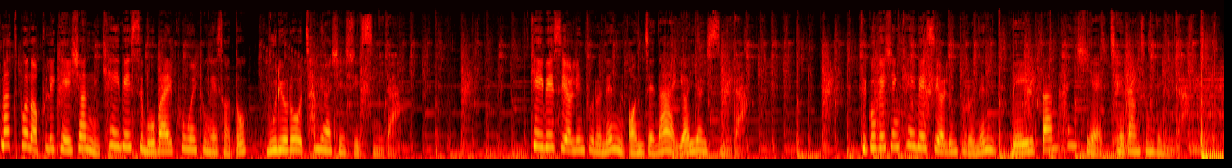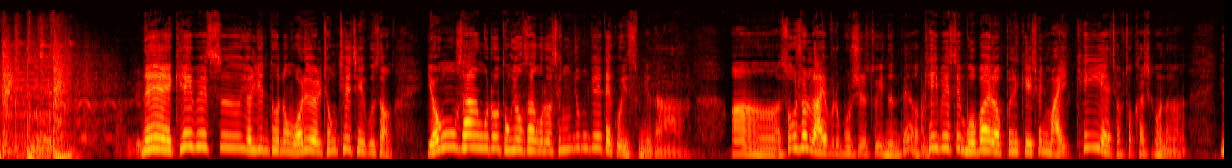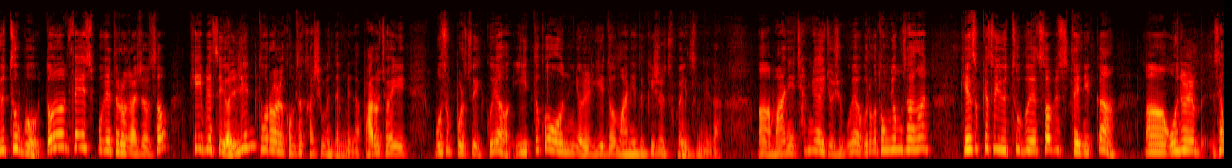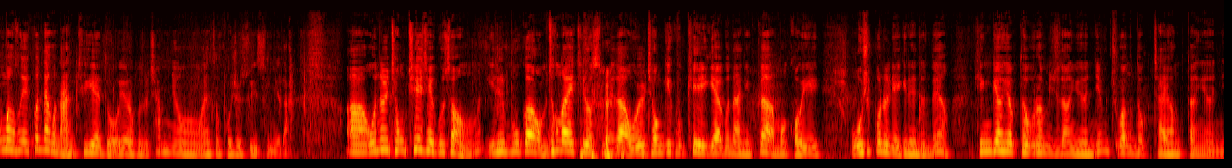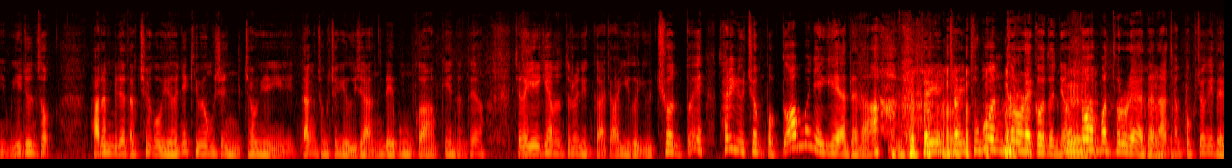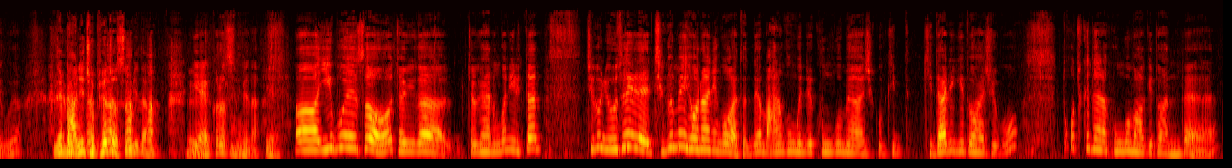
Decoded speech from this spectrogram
스마트폰 어플리케이션 KBS 모바일 콩을 통해서도 무료로 참여하실 수 있습니다. KBS 열린 토론은 언제나 열려 있습니다. 듣고 계신 KBS 열린 토론은 매일 밤 1시에 재방송됩니다. 네, KBS 열린 토론 월요일 정치 재구성 영상으로 동영상으로 생중계되고 있습니다. 아, social live로 보실 수 있는데요. KBS의 모바일 어플리케이션 마이K에 접속하시거나 유튜브 또는 페이스북에 들어가셔서 KBS 열린 토론을 검색하시면 됩니다. 바로 저희 모습 볼 수 있고요. 이 뜨거운 열기도 많이 느끼실 수가 있습니다. 어, 많이 참여해 주시고요. 그리고 동영상은 계속해서 유튜브에 서비스 되니까 어, 오늘 생방송이 끝나고 난 뒤에도 여러분들 참여해서 보실 수 있습니다. 아, 오늘 정치의 재구성 일부가 엄청나게 길었습니다. 올 정기 국회 얘기하고 나니까 뭐 거의 50분을 얘기를 했는데요. 김경엽 더불어민주당 의원님, 주광덕 자유한국당 의원님, 이준석 바른미래당 최고위원이 김용신 정의당 정책위 의장 네 분과 함께 했는데요. 제가 얘기하면서 들으니까 저 이거 유치원 또 사립 유치원법 또 한 번 얘기해야 되나? 저희 저희 두 번 토론했거든요. 네. 또한 번 토론해야 되나? 참 걱정이 되고요. 이제 많이 좁혀졌습니다. 예, 그렇습니다. 예. 어, 2부에서 저희가 저기 하는 건 일단 지금 요새 지금의 현안인 것 같은데요. 많은 국민들이 궁금해하시고 기, 기다리기도 하시고 또 어떻게 되나 궁금하기도 한데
